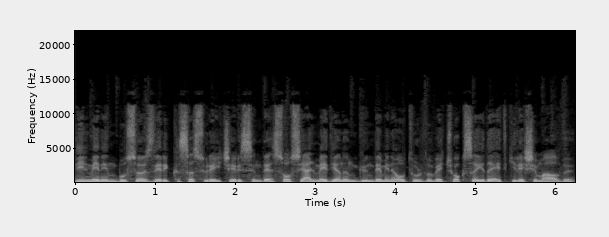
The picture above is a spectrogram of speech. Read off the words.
Dilmen'in bu sözleri kısa süre içerisinde sosyal medyanın gündemine oturdu ve çok sayıda etkileşim aldı.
